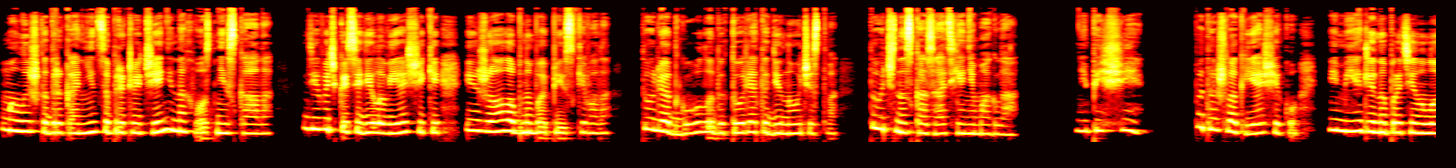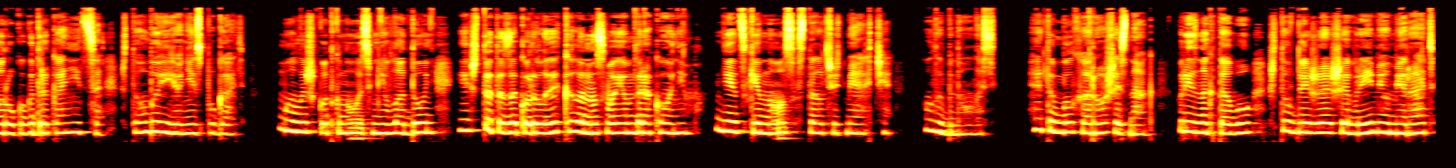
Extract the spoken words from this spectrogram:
малышка-драконица приключений на хвост не искала. Девочка сидела в ящике и жалобно попискивала. То ли от голода, то ли от одиночества. точно сказать я не могла. «Не пищи». Подошла к ящику и медленно протянула руку к драконице, чтобы ее не испугать. Малышка уткнулась мне в ладонь и что-то закурлыкала на своем драконе. Детский нос стал чуть мягче. Улыбнулась. Это был хороший знак, признак того, что в ближайшее время умирать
